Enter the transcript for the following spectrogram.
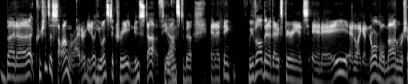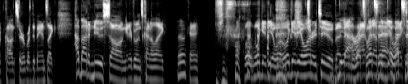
but uh, Kristian's a songwriter. You know, he wants to create new stuff. He Yeah. wants to be, and I think we've all been at that experience in a and like a normal non worship concert where the band's like, "How about a new song?" and everyone's kind of like, "Okay." We'll, we'll give you one, we'll give you one or two, but then what's, what's the, get what's the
